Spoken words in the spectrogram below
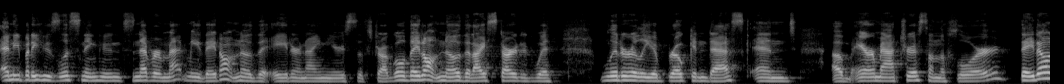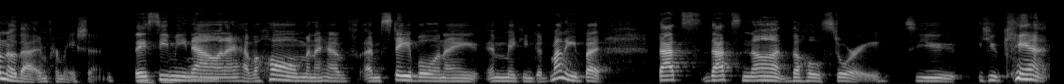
anybody who's listening who's never met me, they don't know the eight or nine years of struggle. They don't know that I started with literally a broken desk and an air mattress on the floor. They don't know that information. They see me now mm-hmm. and I have a home and I have I'm stable and I am making good money, but that's that's not the whole story. So you you can't.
